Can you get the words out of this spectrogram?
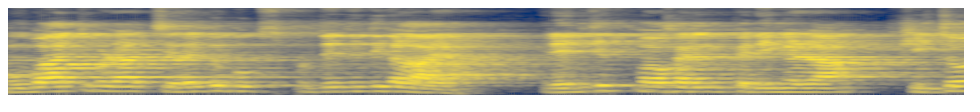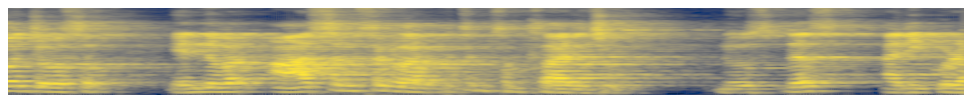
മൂവാറ്റുപുഴ ചിറക് ബുക്സ് പ്രതിനിധികളായ രഞ്ജിത്ത് മോഹനൻ പെരിങ്ങഴ ഷിജോ ജോസഫ് എന്നിവർ ആശംസകൾ അർപ്പിച്ചും സംസാരിച്ചു. News desk Arikkuzha.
